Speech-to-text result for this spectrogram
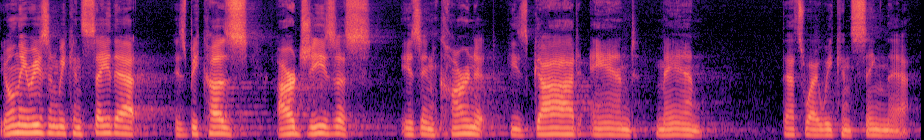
The only reason we can say that is because our Jesus is incarnate. He's God and man. That's why we can sing that.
